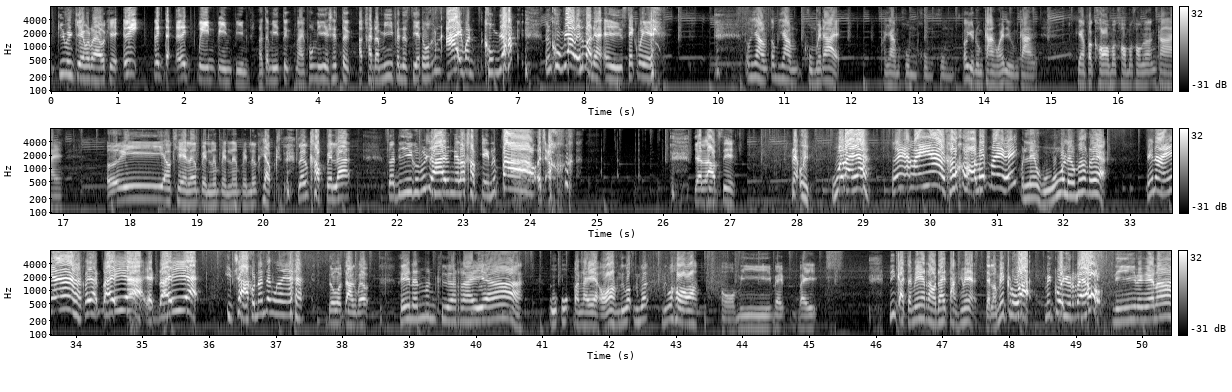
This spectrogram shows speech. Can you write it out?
กี้มันเกมอะไรโอเคเอ้ยเอ้ยแต่เอ้ยปีนปีนปีนเราจะมีตึกใหม่พวกนี้อย่างเช่นตึกอะคาเดมี่แฟนตาเซียตรงข้างอ้ายมันคุมยากมันคุมยากเลยหรือเปล่าเนี่ยไอ้เซ็กเวต้องพยายามต้องพยายามคุมให้ได้ พยายามคุมคุมคุมต้องอยู่ตรงกลางไว้อยู่ตรงกลางพยายามประคองประคองประคองร่างกาย เอ้ยโอเค เริ่มเป็นเริ่มเป็นเริ่มเป็นเริ่มขยับ เริ่มขับเป็นละ สวัสดีคุณผู้ชายเป็นไงเราขับเก่งหรือเปล่าเจ้าอย่าหลับสิเนี่ยอุ้ยหูอะไรอะเฮ้ยอะไรอะเขาขอรถไหมเฮ้ยมันเร็วหูเร็วมากเลยอะไปไหนอะก็อยากได้อะอยากได้อะอิจฉาคนนั้นจังเลยอะโดนตังแบบเฮ้ยนั้นมันคืออะไรอะอุ๊อุ๊อะไรอะอ๋อนึกว่านึกว่านึกว่าฮออ๋อมีใบใบนี่กะจะไม่ให้เราได้ตังค์ใช่ไหมเนี่แต่เราไม่กลัว ไม่กลัวอยู่แล้ว นี่เป็นไงล่ะ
